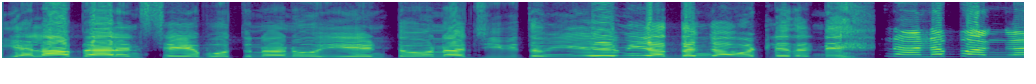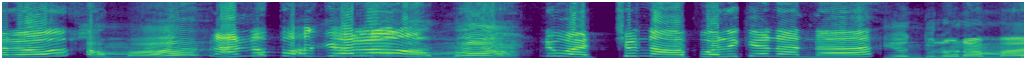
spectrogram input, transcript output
ఎలా బ్యాలెన్స్ చేయబోతున్నాను ఏంటో నా జీవితం ఏమీ అర్థం కావట్లేదండి. నాన్న బంగారం. అమ్మా. నాన్న బంగారం. అమ్మా. నువ్వు వచ్చు నా పొలికేనన్నా ఎందులోనమ్మా?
